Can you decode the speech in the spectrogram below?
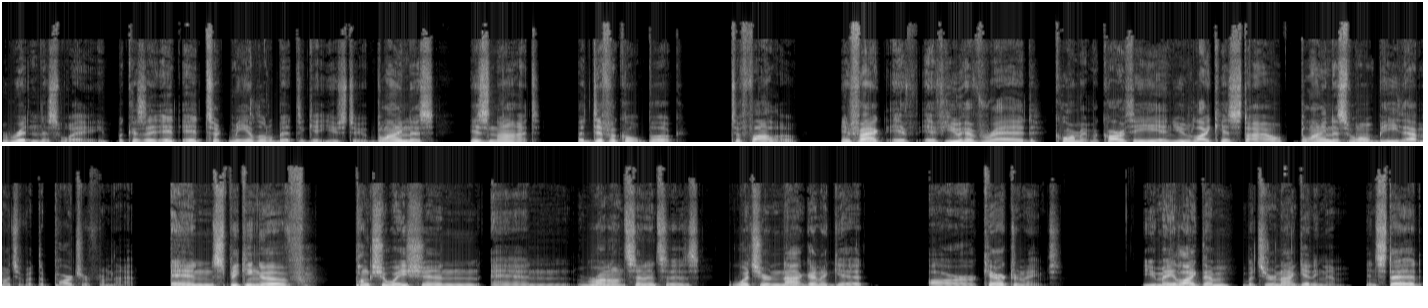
written this way because it, it, it took me a little bit to get used to. Blindness is not a difficult book to follow. In fact, if if you have read Cormac McCarthy and you like his style, Blindness won't be that much of a departure from that. And speaking of punctuation and run on sentences, what you're not going to get are character names. You may like them, but you're not getting them. Instead,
